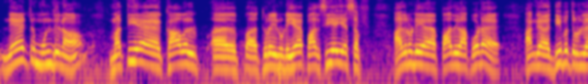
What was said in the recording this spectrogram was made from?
நேற்று முன்தினம் மத்திய காவல் துறையினுடைய ப- துறையினுடைய சிஐஎஸ்எஃப் அதனுடைய பாதுகாப்போட அங்க தீபத்துள்ள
